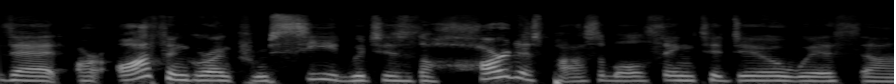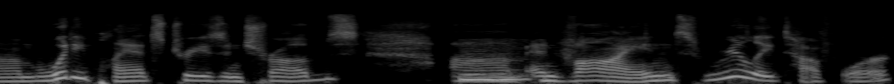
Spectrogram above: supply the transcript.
that are often growing from seed, which is the hardest possible thing to do with um, woody plants, trees, and shrubs, um, mm-hmm. and vines. Really tough work.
